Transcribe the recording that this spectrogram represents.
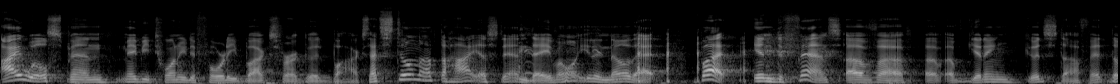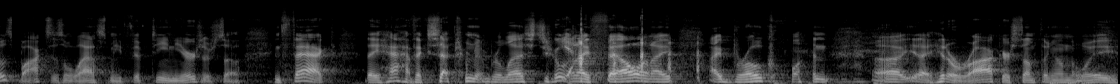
I will spend maybe 20 to 40 bucks for a good box. That's still not the highest end, Dave. I want you to know that. But in defense of, uh, of, of, getting good stuff, it, those boxes will last me 15 years or so. In fact, they have, except remember last year when yeah. I fell and I, I broke one. Uh, yeah, I hit a rock or something on the way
